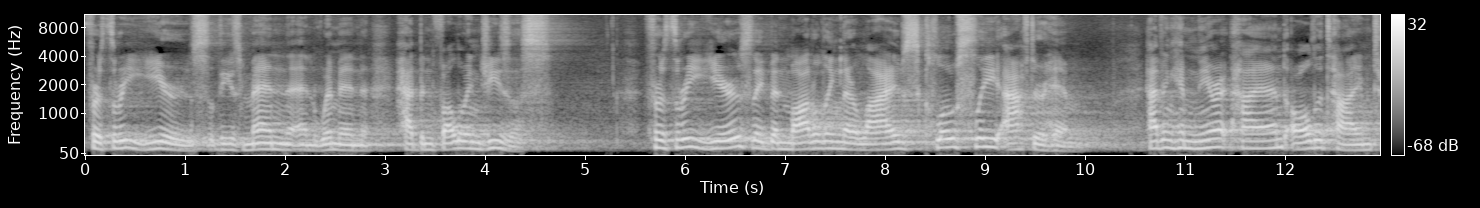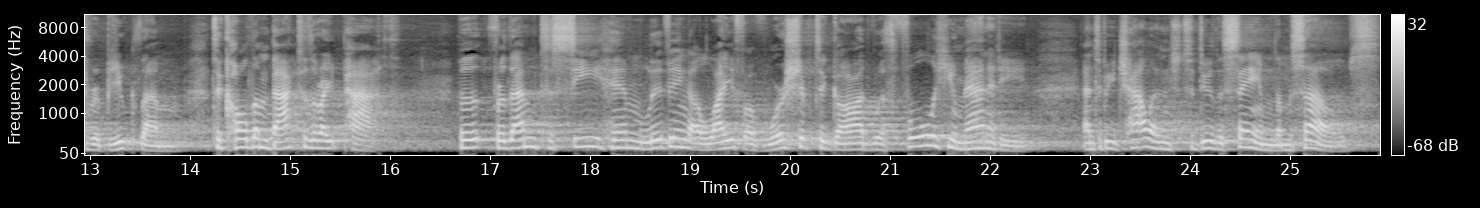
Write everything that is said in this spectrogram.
For three years, these men and women had been following Jesus. For three years, they'd been modeling their lives closely after him. having him near at hand all the time to rebuke them, to call them back to the right path, for them to see him living a life of worship to God with full humanity, and to be challenged to do the same themselves.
